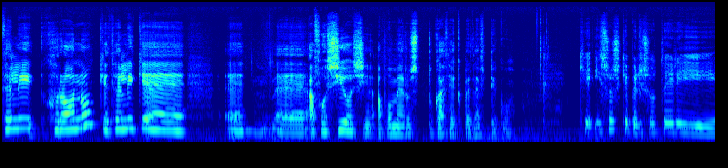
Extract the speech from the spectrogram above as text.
θέλει χρόνο και θέλει και ε, ε, αφοσίωση από μέρους του κάθε εκπαιδευτικού. Και ίσως και περισσότερη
